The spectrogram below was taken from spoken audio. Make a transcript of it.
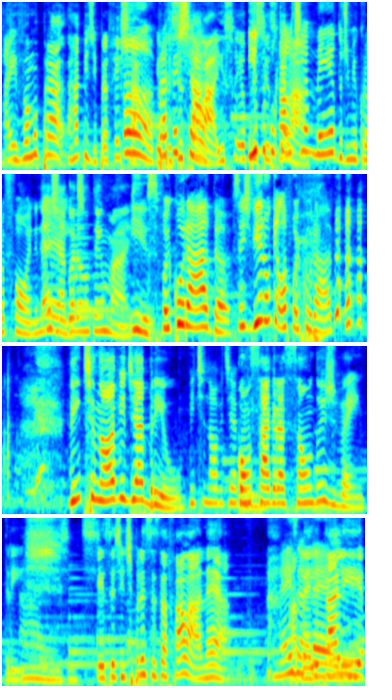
Aí vamos para rapidinho para fechar. Ah, eu pra preciso fechar. falar. Isso eu Isso porque falar. ela tinha medo de microfone, né, é, gente? agora eu não tenho mais. Isso, foi curada. Vocês viram que ela foi curada? 29 de abril. 29 de abril. Consagração dos ventres. Ai, gente. Esse a gente precisa falar, né? Né, a? Belle tá ali.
